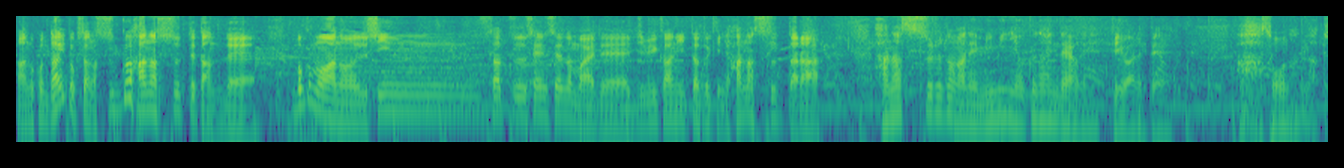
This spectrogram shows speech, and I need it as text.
あのこの大徳さんがすっごい鼻すってたんで僕もあの診察先生の前で耳鼻科に行った時に鼻すったら鼻するのがね耳に良くないんだよねって言われてああそうなんだと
